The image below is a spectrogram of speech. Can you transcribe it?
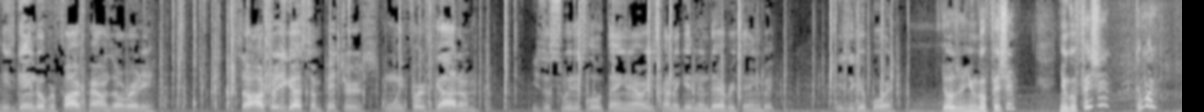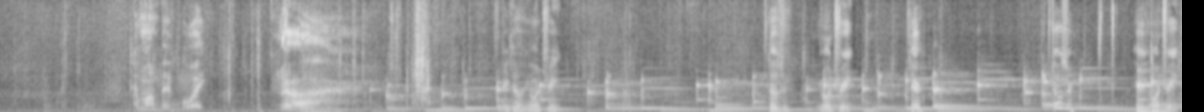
he's gained over five pounds already. So I'll show you guys some pictures when we first got him. He's the sweetest little thing. Now he's kind of getting into everything, but he's a good boy. Dozer, you wanna go fishing? You wanna go fishing? Come on. Come on, big boy. Ugh. Here you go. You want a treat? Dozer, you want a treat? Here. Dozer. Here, you want a treat?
